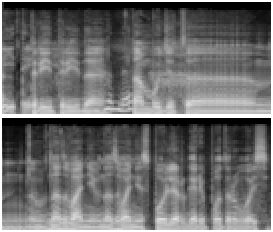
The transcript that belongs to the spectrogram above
три, три. 3-3, да. Там будет э, в названии, в названии спойлер Гарри Поттер 8.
